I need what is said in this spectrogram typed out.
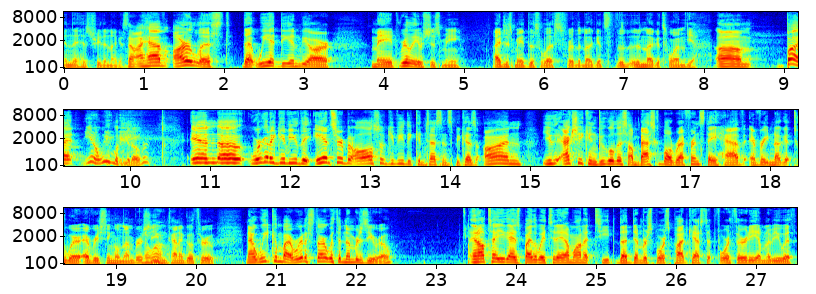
in the history of the Nuggets. Now, I have our list that we at DNVR made. Really, it was just me. I just made this list for the Nuggets, the, the Nuggets one. Yeah. Um, but you know, we looked it over, and uh, we're gonna give you the answer, but I'll also give you the contestants because on you actually can Google this on Basketball Reference. They have every Nugget to wear every single number, so you wow. can kind of go through. Now we combine. We're gonna start with the number zero. And I'll tell you guys, by the way, today I'm on at T- the Denver Sports Podcast at 4:30. I'm going to be with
